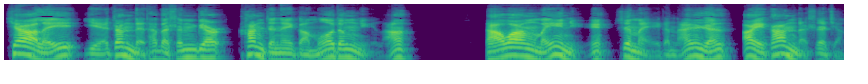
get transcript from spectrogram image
夏雷也站在他的身边，看着那个摩登女郎。打望美女是每个男人爱干的事情，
